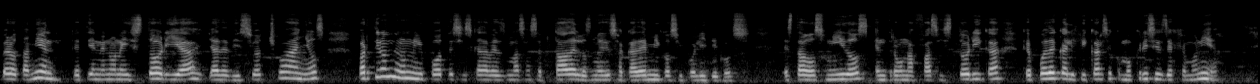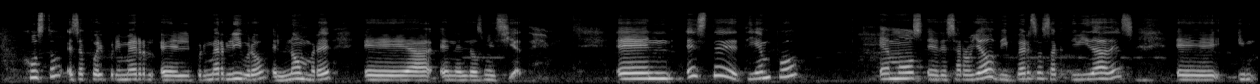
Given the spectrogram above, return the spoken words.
pero también que tienen una historia ya de 18 años, partieron de una hipótesis cada vez más aceptada en los medios académicos y políticos. Estados Unidos entra en una fase histórica que puede calificarse como crisis de hegemonía. Justo ese fue el primer, el primer libro, el nombre, eh, en el 2007. En este tiempo hemos eh, desarrollado diversas actividades eh, y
